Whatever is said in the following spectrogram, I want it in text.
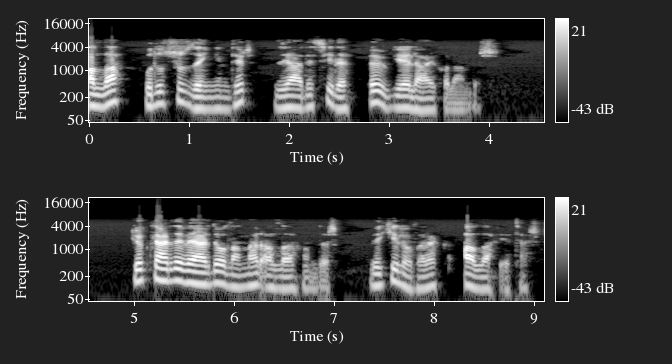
Allah hudutsuz zengindir, ziyadesiyle övgüye layık olandır. Göklerde ve yerde olanlar Allah'ındır. Vekil olarak Allah yeter.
